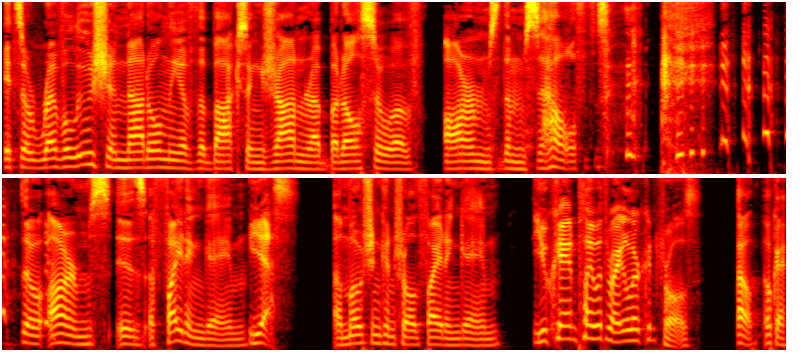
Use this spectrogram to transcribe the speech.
it's a revolution not only of the boxing genre but also of arms themselves. so arms is a fighting game, Yes, a motion controlled fighting game. you can play with regular controls. Oh, okay.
